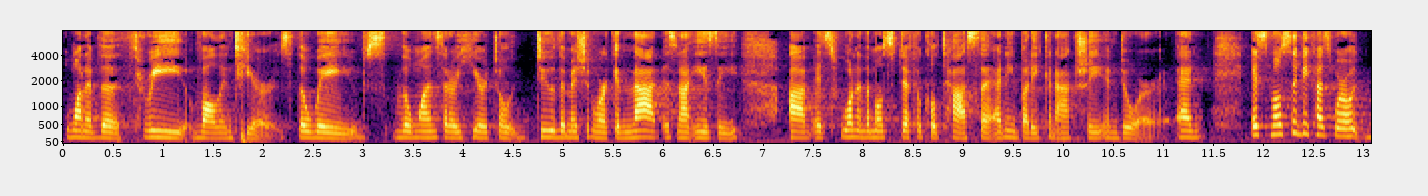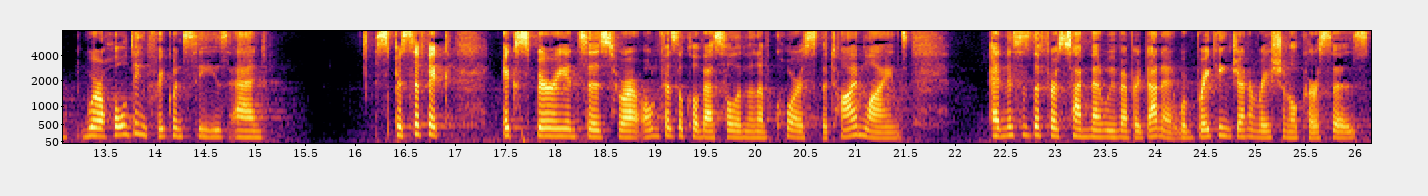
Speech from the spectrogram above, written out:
one of the three volunteers, the waves, the ones that are here to do the mission work, and that is not easy. Um, it's one of the most difficult tasks that anybody can actually endure, and it's mostly because we're we're holding frequencies and specific experiences through our own physical vessel, and then of course the timelines. And this is the first time that we've ever done it. We're breaking generational curses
